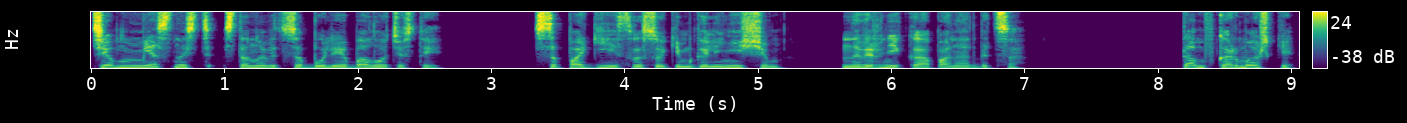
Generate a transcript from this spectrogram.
тем местность становится более болотистой. Сапоги с высоким голенищем наверняка понадобятся. Там в кармашке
